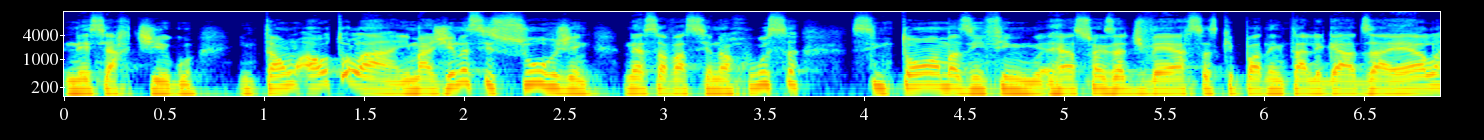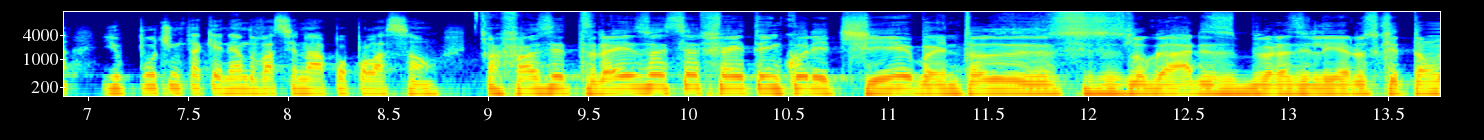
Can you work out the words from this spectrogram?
nesse artigo. Então, alto lá. Imagina se surgem nessa vacina russa sintomas, enfim, reações adversas que podem estar ligados a ela e o Putin está querendo vacinar a população. A fase 3 vai ser feita em Curitiba, em todos esses lugares brasileiros que estão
